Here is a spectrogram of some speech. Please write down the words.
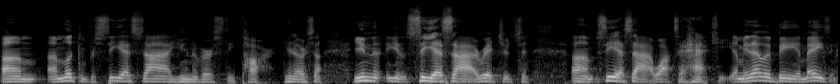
Um, I'm looking for CSI University Park, you know, or something. You know, you know CSI Richardson um, CSI Waxahachie. I mean, that would be amazing.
